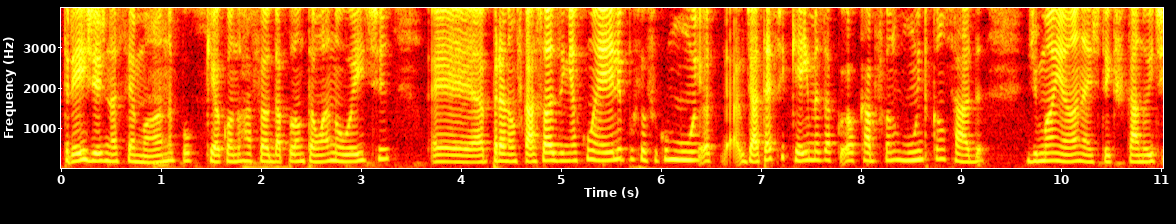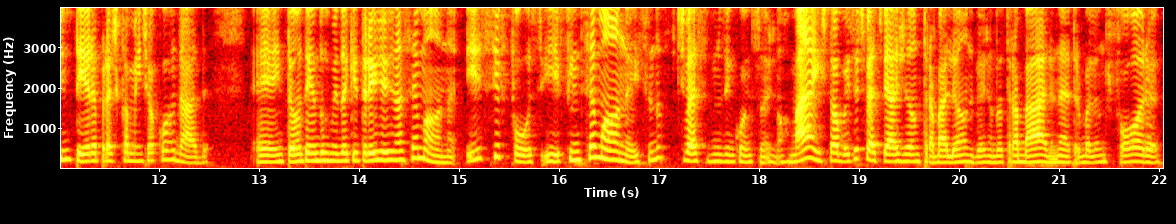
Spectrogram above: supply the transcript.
três dias na semana, porque é quando o Rafael dá plantão à noite. É, para não ficar sozinha com ele, porque eu fico muito. eu Já até fiquei, mas eu acabo ficando muito cansada de manhã, né? De ter que ficar a noite inteira praticamente acordada. É, então eu tenho dormido aqui três dias na semana. E se fosse, e fim de semana, e se não estivéssemos em condições normais, talvez se eu estivesse viajando, trabalhando, viajando a trabalho, né? Trabalhando fora.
